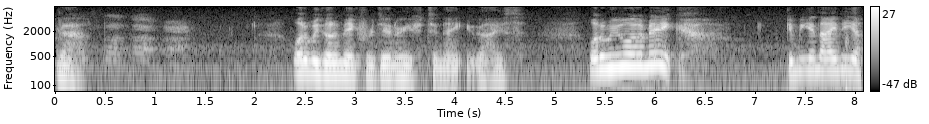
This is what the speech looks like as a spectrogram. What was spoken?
Yeah. What are we gonna make for dinner tonight, you guys? What do we want to make? Give me an idea.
